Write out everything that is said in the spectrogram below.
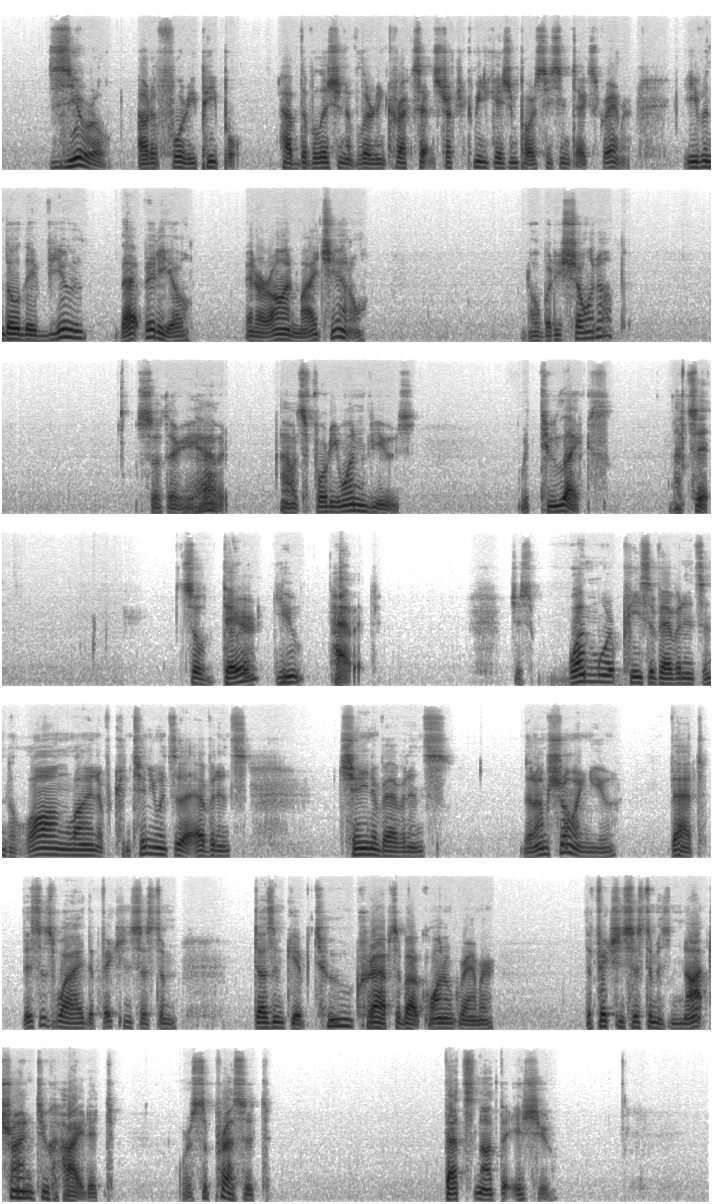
zero out of 40 people have the volition of learning correct sentence structure, communication, parsing, syntax, grammar. Even though they viewed that video and are on my channel, Nobody's showing up. So there you have it. Now it's 41 views with two likes. That's it. So there you have it. Just one more piece of evidence in the long line of continuance of evidence, chain of evidence that I'm showing you that this is why the fiction system doesn't give two craps about quantum grammar the fiction system is not trying to hide it or suppress it. That's not the issue.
